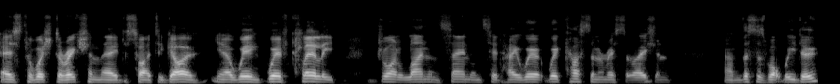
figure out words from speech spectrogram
as to which direction they decide to go you know we've we've clearly drawn a line in the sand and said hey we're, we're custom and restoration um, this is what we do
